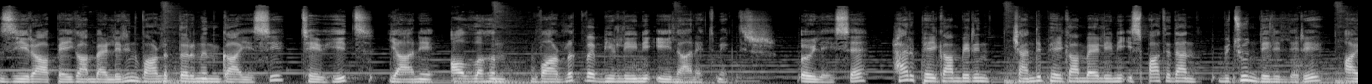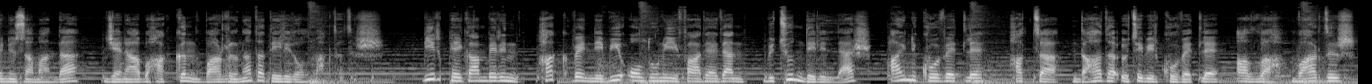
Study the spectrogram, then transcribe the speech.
Zira peygamberlerin varlıklarının gayesi tevhid yani Allah'ın varlık ve birliğini ilan etmektir. Öyleyse her peygamberin kendi peygamberliğini ispat eden bütün delilleri aynı zamanda Cenabı Hakk'ın varlığına da delil olmaktadır. Bir peygamberin hak ve nebi olduğunu ifade eden bütün deliller aynı kuvvetle hatta daha da öte bir kuvvetle Allah vardır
